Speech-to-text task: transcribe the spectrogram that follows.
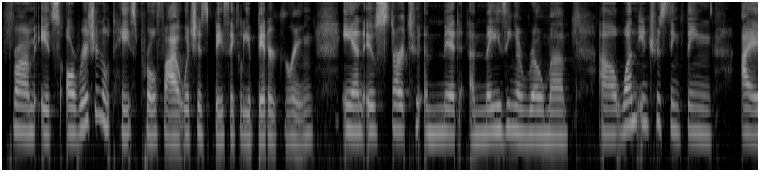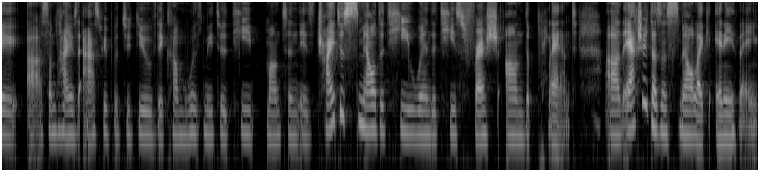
from its original taste profile, which is basically a bitter green, and it'll start to emit amazing aroma. Uh, one interesting thing I uh, sometimes ask people to do if they come with me to Tea Mountain is try to smell the tea when the tea is fresh on the plant. Uh, it actually doesn't smell like anything.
